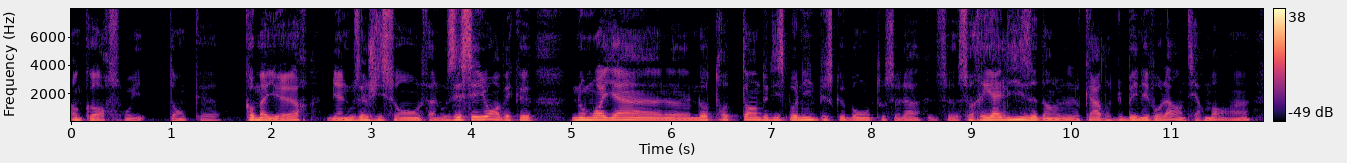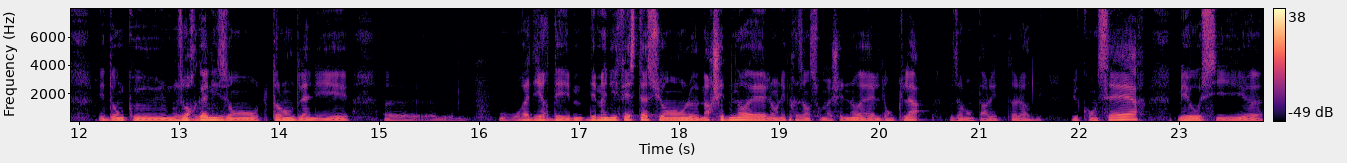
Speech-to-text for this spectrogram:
En Corse, oui. Donc comme ailleurs, eh bien nous agissons, enfin nous essayons avec euh, nos moyens, euh, notre temps de disponible, puisque bon, tout cela se, réalise dans le cadre du bénévolat entièrement. Hein. et donc euh, nous organisons tout au long de l'année, on dire des, manifestations, le marché de Noël, on est présent sur le marché de Noël. Donc là, nous avons parlé tout à l'heure du, du concert, mais aussi euh,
